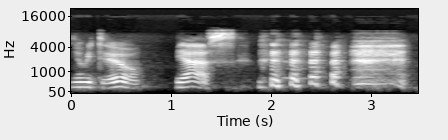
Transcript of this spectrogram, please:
Yeah, we do. Yes.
